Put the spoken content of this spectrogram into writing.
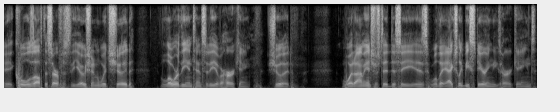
It cools off the surface of the ocean, which should lower the intensity of a hurricane. Should. What I'm interested to see is will they actually be steering these hurricanes?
